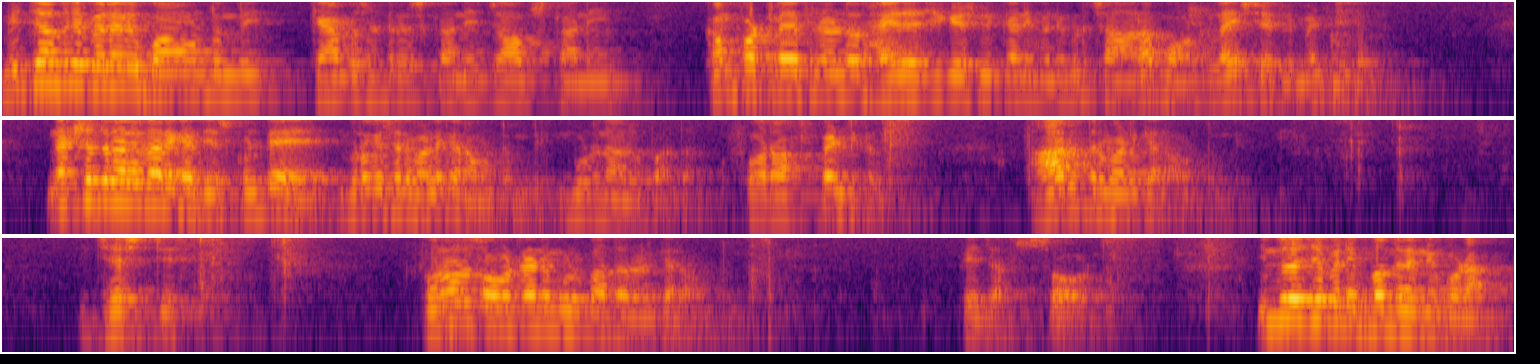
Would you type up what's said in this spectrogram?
విద్యార్థులు పిల్లలకి బాగుంటుంది. క్యాంపస్ ఇంటర్వ్యూస్ కానీ జాబ్స్ కానీ comfort life and higher education కానీ ఇవన్నీ కూడా చాలా బాగుంటుంది లైఫ్ సెటిల్మెంట్ ఉంటుంది. నక్షత్రాల వారిగా తీసుకుంటే మృగశిర వాళ్ళకి ఎలా ఉంటుంది. మూడు నాలుగు పాదాలు. ఫోర్ ఆఫ్ పెంటికల్స్ ఆరుద్ర వాళ్ళకి ఎలా ఉంటుంది. జస్టిస్ పునరుసు ఒకటి రెండు మూడు పాదాల వాళ్ళకి ఎలా ఉంటుంది. పేజ్ ఆఫ్ సోట్స్ ఇందులో చెప్పిన ఇబ్బందులన్నీ కూడా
